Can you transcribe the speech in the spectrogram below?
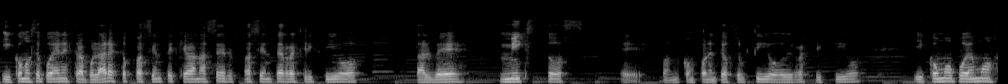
y cómo se pueden extrapolar a estos pacientes que van a ser pacientes restrictivos, tal vez mixtos, eh, con componente obstructivo y restrictivo, y cómo podemos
